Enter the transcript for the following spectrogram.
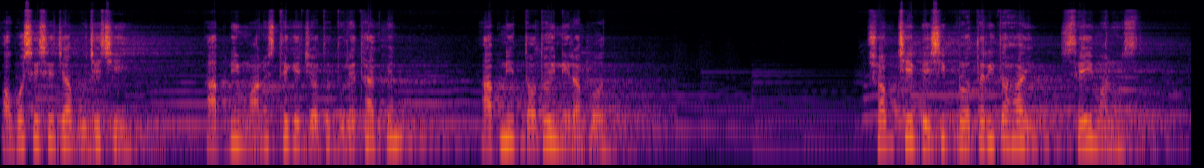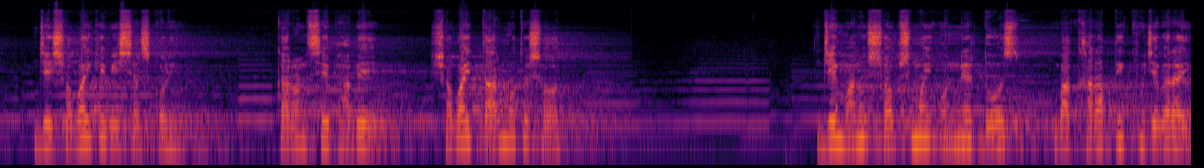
অবশেষে যা বুঝেছি, আপনি মানুষ থেকে যত দূরে থাকবেন আপনি ততই নিরাপদ। সবচেয়ে বেশি প্রতারিত হয় সেই মানুষ যে সবাইকে বিশ্বাস করে, কারণ সে ভাবে সবাই তার মতো সৎ। যে মানুষ সব সময় অন্যের দোষ বা খারাপ দিক খুঁজে বেড়ায়,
